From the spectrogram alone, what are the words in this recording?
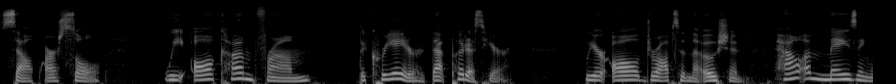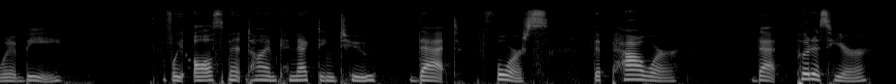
self, our soul. We all come from the Creator that put us here. We are all drops in the ocean. How amazing would it be if we all spent time connecting to that force, the power that put us here,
